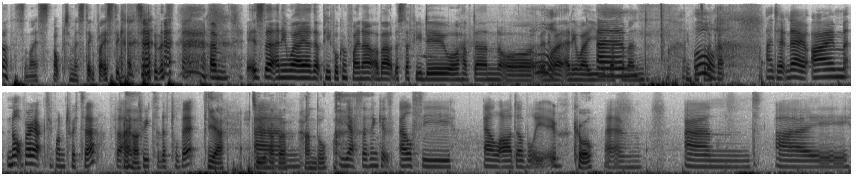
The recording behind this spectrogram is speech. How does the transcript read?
Oh, that's a nice optimistic place to get to. this. um, is there anywhere that people can find out about the stuff you do or have done, or Ooh, anywhere, anywhere you would um, recommend people to look at? I don't know. I'm not very active on Twitter, but Uh-huh. I tweet a little bit. Yeah. Do you have a um, handle? Yes, I think it's LCLRW. cool. Um, and I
